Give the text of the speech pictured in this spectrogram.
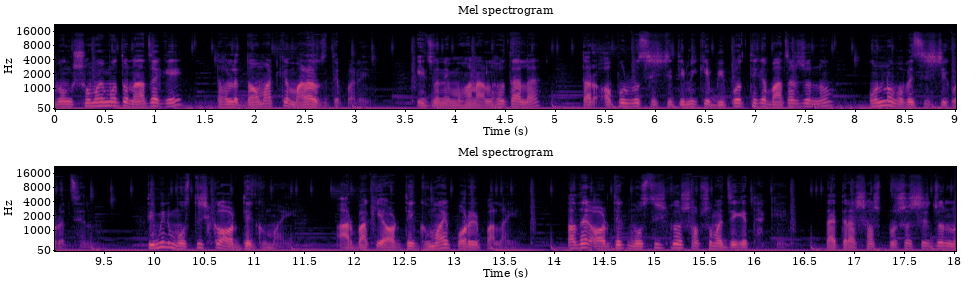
এবং সময় মতো না জাগে, তাহলে দম আটকে মারাও যেতে পারে। এই জন্য মহান আল্লাহ তাআলা তার অপূর্ব সৃষ্টি তিমিকে বিপদ থেকে বাঁচার জন্য অন্যভাবে সৃষ্টি করেছেন। তিমির মস্তিষ্ক অর্ধেক ঘুমায়, আর বাকি অর্ধেক ঘুমায় পরের পালায়। তাদের অর্ধেক মস্তিষ্ক সবসময় জেগে থাকে, তাই তারা শ্বাস প্রশ্বাসের জন্য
